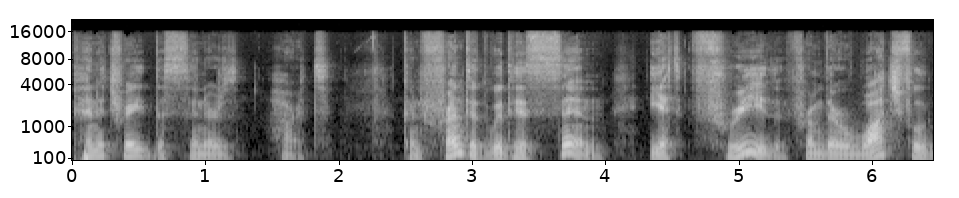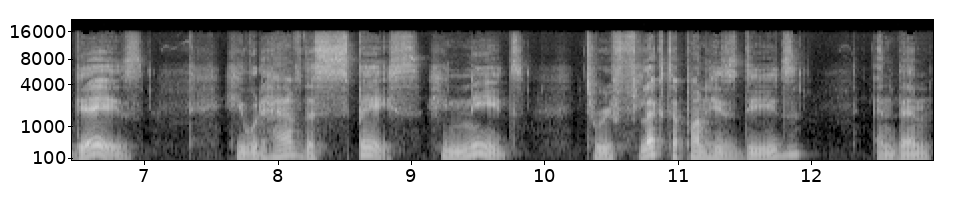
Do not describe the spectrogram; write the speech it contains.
penetrate the sinner's heart. Confronted with his sin, yet freed from their watchful gaze, he would have the space he needs to reflect upon his deeds and then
